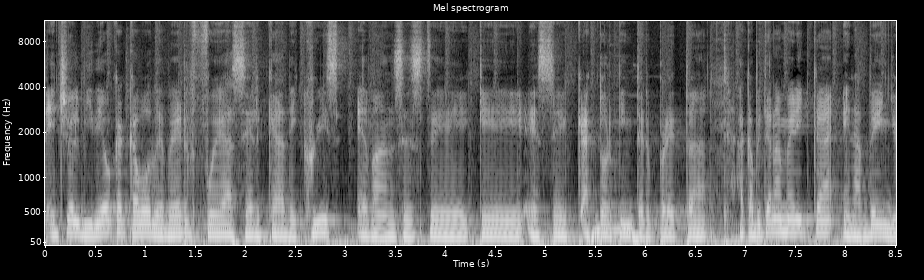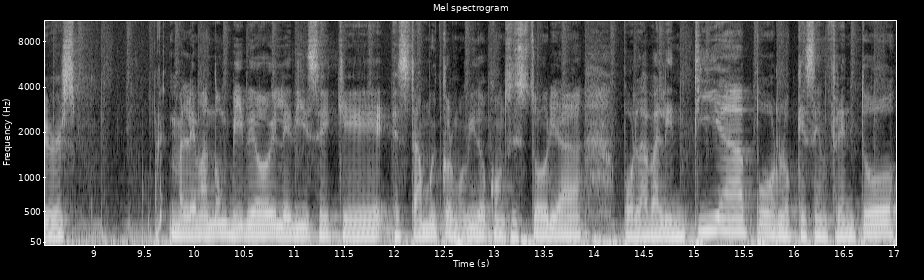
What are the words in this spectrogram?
de hecho el video que acabo de ver fue acerca de Chris Evans este que este actor que interpreta a Capitán América en Avengers le manda un video y le dice que está muy conmovido con su historia, por la valentía, por lo que se enfrentó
